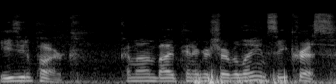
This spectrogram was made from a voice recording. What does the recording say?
easy to park. Come on by Pinnaker Chevrolet and see Chris.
